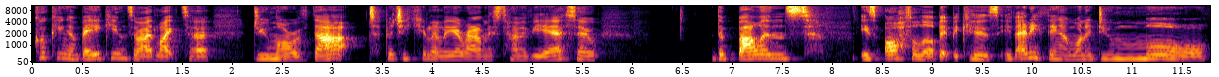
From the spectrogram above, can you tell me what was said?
cooking and baking so I'd like to do more of that particularly around this time of year so the balance is off a little bit because if anything I want to do more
